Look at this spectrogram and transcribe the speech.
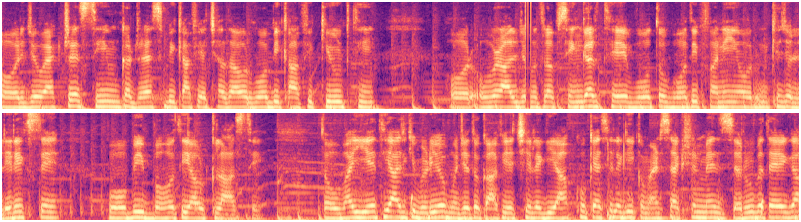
और जो एक्ट्रेस थी, उनका ड्रेस भी काफ़ी अच्छा था और वो भी काफ़ी क्यूट थी। और ओवरऑल जो मतलब सिंगर थे, वो तो बहुत ही फ़नी और उनके जो लिरिक्स थे, वो भी बहुत ही आउट क्लास थे। तो भाई, ये थी आज की वीडियो। मुझे तो काफ़ी अच्छी लगी। आपको कैसी लगी? कमेंट सेक्शन में ज़रूर बताइएगा।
